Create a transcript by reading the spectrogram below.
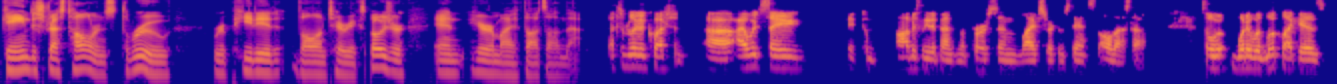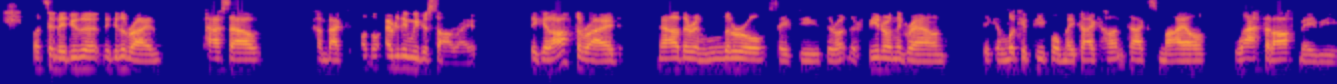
gain distress tolerance through repeated voluntary exposure? And here are my thoughts on that. That's a really good question. Uh, I would say it obviously depends on the person, life circumstance, all that stuff. So what it would look like is, let's say they do the they do the ride, pass out, come back, everything we just saw, right? They get off the ride. Now they're in literal safety. Their their feet are on the ground. They can look at people, make eye contact, smile, laugh it off, maybe,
